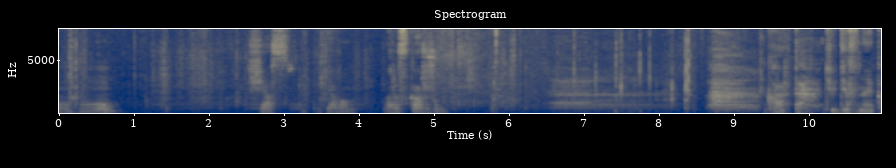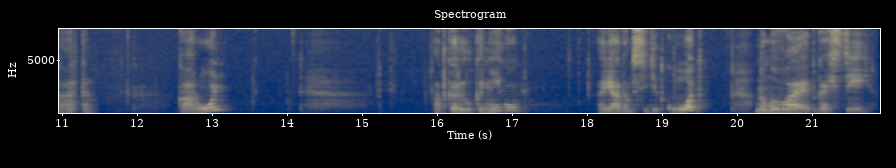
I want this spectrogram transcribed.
Угу. Сейчас я вам расскажу. Карта, чудесная карта. Король открыл книгу, рядом сидит кот, намывает гостей –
